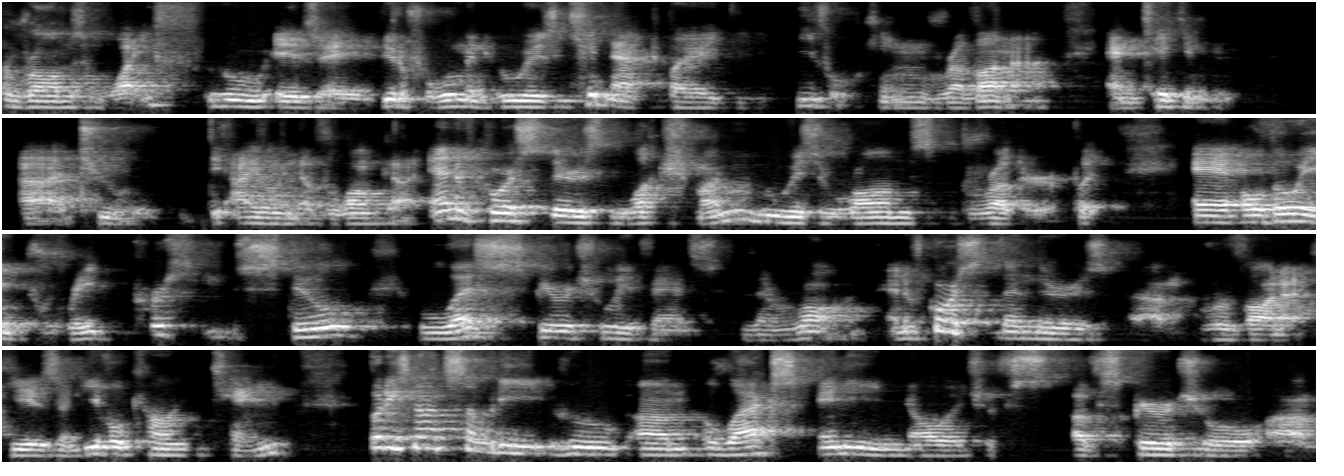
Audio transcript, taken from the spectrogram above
Ram's wife, who is a beautiful woman who is kidnapped by the evil king Ravana and taken uh, to the island of Lanka. And of course, there's Lakshman, who is Ram's brother, but uh, although a great person, still less spiritually advanced than Ram. And of course, then there's um, Ravana. He is an evil king, but he's not somebody who um, lacks any knowledge of, of spiritual, um,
